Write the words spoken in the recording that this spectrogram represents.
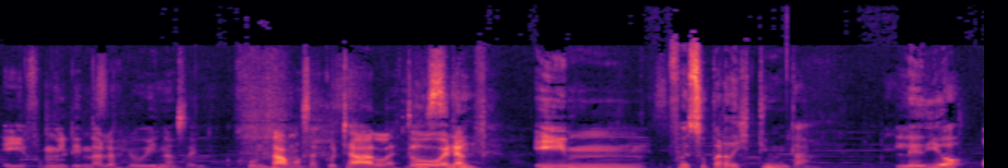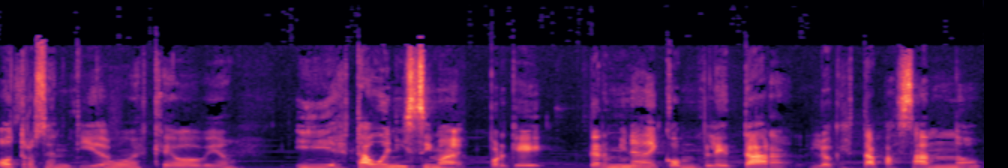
y fue muy lindo los Luis, nos juntamos a escucharla, estuvo Sí. bueno. Y mm, fue súper distinta. Le dio otro sentido. Uh, es que obvio. Y está buenísima porque termina de completar lo que está pasando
